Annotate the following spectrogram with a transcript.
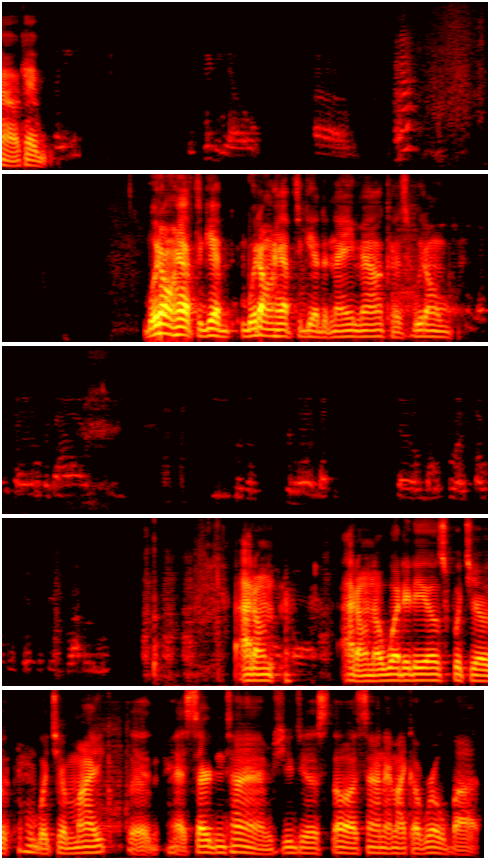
Oh, okay. We don't have to get we don't have to get the name out because we don't I don't I don't know what it is with your with your mic, but at certain times you just start sounding like a robot.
